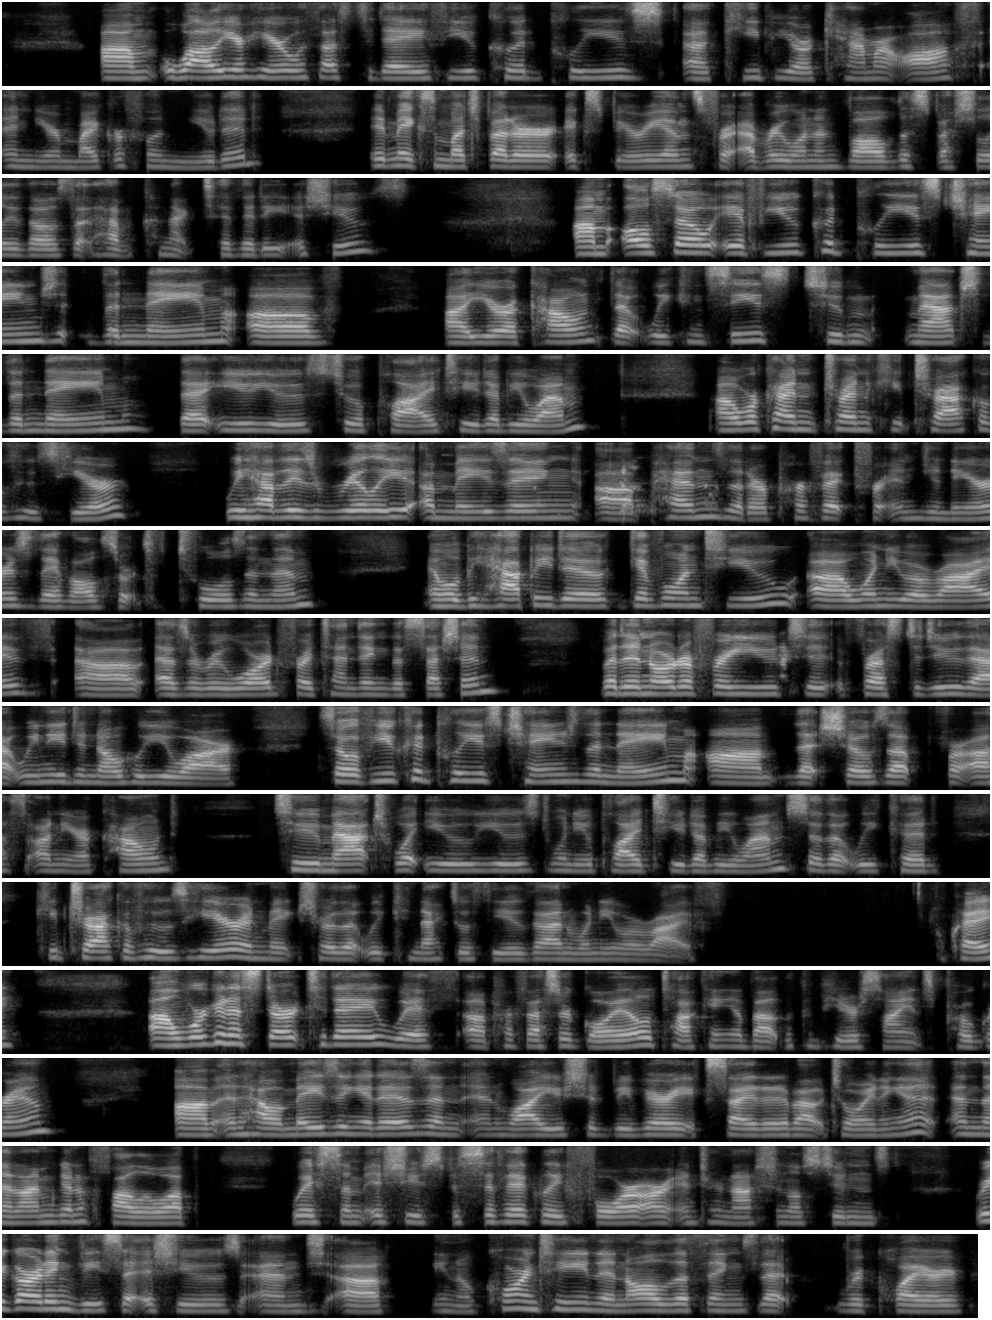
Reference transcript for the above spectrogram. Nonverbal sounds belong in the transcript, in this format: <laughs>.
Um, while you're here with us today, if you could please uh, keep your camera off and your microphone muted. It makes a much better experience for everyone involved, especially those that have connectivity issues. Um, also, if you could please change the name of uh, your account that we can see to match the name that you use to apply to UWM. Uh, we're kind of trying to keep track of who's here. We have these really amazing uh, pens that are perfect for engineers. They have all sorts of tools in them. And we'll be happy to give one to you uh, when you arrive uh, as a reward for attending the session. But in order for you to, for us to do that, we need to know who you are. So if you could please change the name um, that shows up for us on your account to match what you used when you applied to UWM so that we could keep track of who's here and make sure that we connect with you then when you arrive. Okay. Uh, we're going to start today with uh, Professor Goyal talking about the computer science program um, and how amazing it is and, and why you should be very excited about joining it. And then I'm going to follow up with some issues specifically for our international students regarding visa issues and, uh, you know, quarantine and all the things that require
